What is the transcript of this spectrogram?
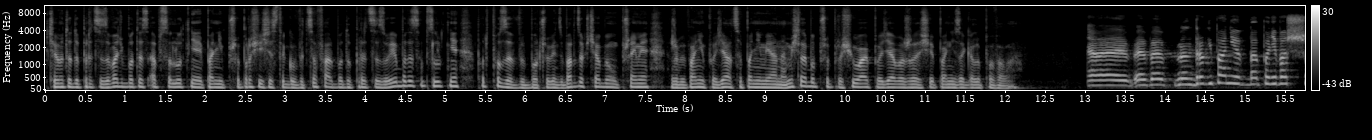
Chciałbym to doprecyzować, bo to jest absolutnie, pani przeprosi się z tego wycofa albo doprecyzuje, bo to jest absolutnie pod pozew wyborczy, więc bardzo chciałbym uprzejmie, żeby pani powiedziała, co pani miała na myśli, albo przeprosiła i powiedziała, że się pani zagalopowała. E, e, e, Drogi panie, ponieważ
